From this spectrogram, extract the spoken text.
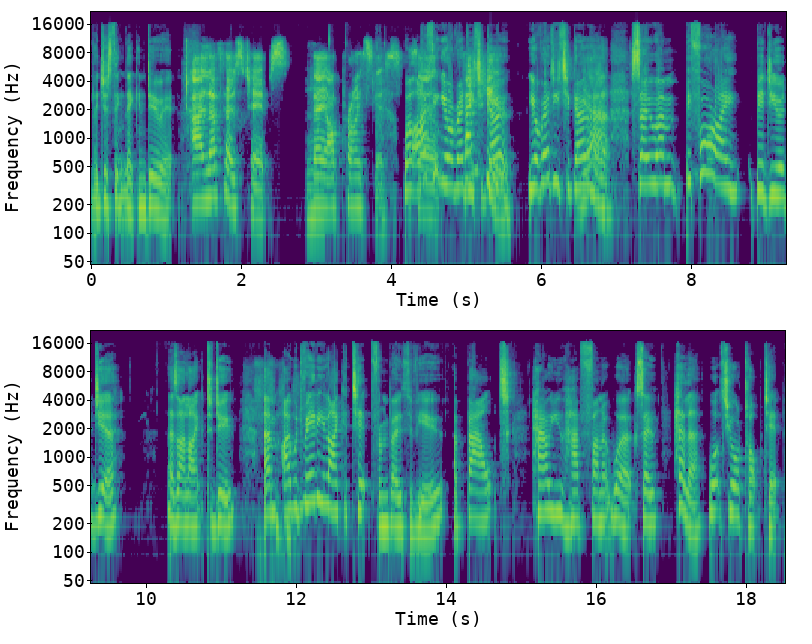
They just think they can do it. I love those tips. They are priceless. Well, I think you're ready thank to you. go. You're ready to go, Yeah. Helen. So um, before I bid you adieu, as I like to do, um, I would really like a tip from both of you about how you have fun at work. So, Hella, what's your top tip?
